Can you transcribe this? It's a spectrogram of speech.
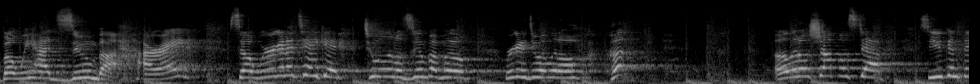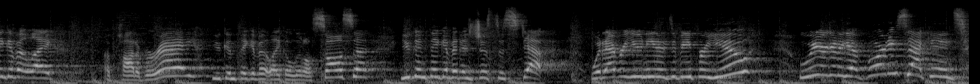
but we had Zumba, all right? So we're gonna take it to a little Zumba move we're gonna do a little, a little shuffle step. So you can think of it like a pas de bourrée. You can think of it like a little salsa. You can think of it as just a step. Whatever you need it to be for you, we're gonna get 40 seconds.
